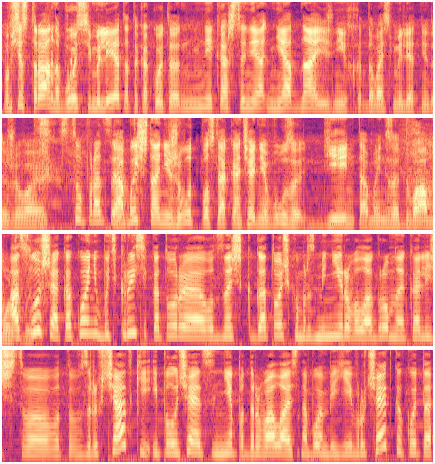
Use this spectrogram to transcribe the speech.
вообще странно, 8 лет это какой-то... Мне кажется, ни, ни одна из них до 8 лет не доживает. Сто процентов. Обычно они живут после окончания вуза день, там, я не знаю, два, может А быть. слушай, а какой-нибудь крысе, которая, вот, значит, коготочком разминировала огромное количество вот взрывчатки и, получается, не подорвалась на бомбе, ей вручает какой-то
